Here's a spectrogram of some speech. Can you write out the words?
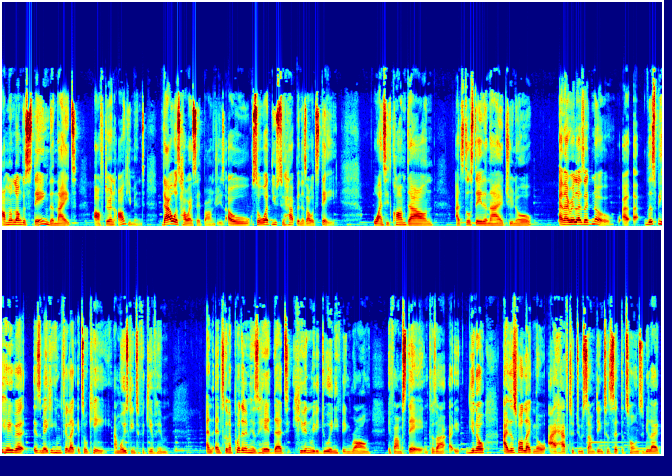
I'm no longer staying the night after an argument. That was how I set boundaries. W- so what used to happen is I would stay. Once it calmed down, I'd still stay the night, you know. And I realized that no, I, I, this behavior is making him feel like it's okay. I'm always going to forgive him. And, and it's going to put it in his head that he didn't really do anything wrong if I'm staying. Because I, I, you know, I just felt like, no, I have to do something to set the tone to be like,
